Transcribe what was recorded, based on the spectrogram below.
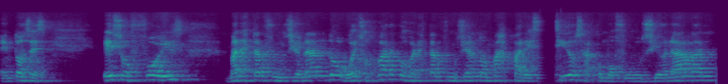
Entonces, esos foils van a estar funcionando, o esos barcos van a estar funcionando más parecidos a cómo funcionaban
